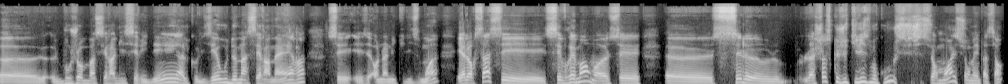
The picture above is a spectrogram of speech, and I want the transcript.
Euh, bourgeon macérat glycériné, alcoolisé ou de macérat amer, c'est on en utilise moins. Et alors ça c'est c'est vraiment c'est euh, c'est le la chose que j'utilise beaucoup sur moi et sur mes patients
